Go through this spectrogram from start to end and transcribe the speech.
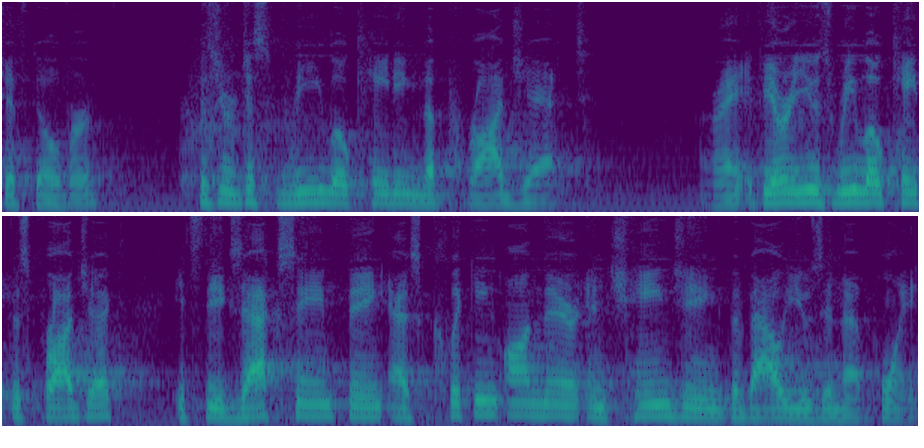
shift over? Because you're just relocating the project. All right? If you ever use relocate this project, it's the exact same thing as clicking on there and changing the values in that point.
